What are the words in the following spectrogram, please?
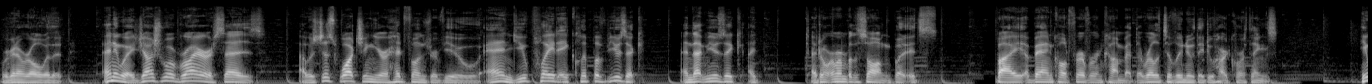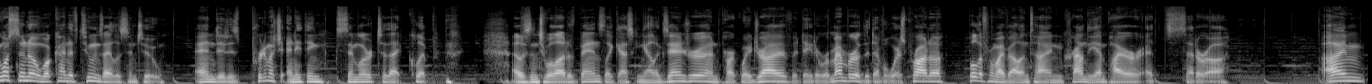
we're gonna roll with it. Anyway, Joshua Breyer says, I was just watching your headphones review and you played a clip of music. And that music, I, I don't remember the song, but it's by a band called Forever in Combat. They're relatively new, they do hardcore things. He wants to know what kind of tunes I listen to, and it is pretty much anything similar to that clip. I listen to a lot of bands like Asking Alexandria and Parkway Drive, A Day to Remember, The Devil Wears Prada, Bullet for My Valentine, Crown the Empire, etc. I'm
